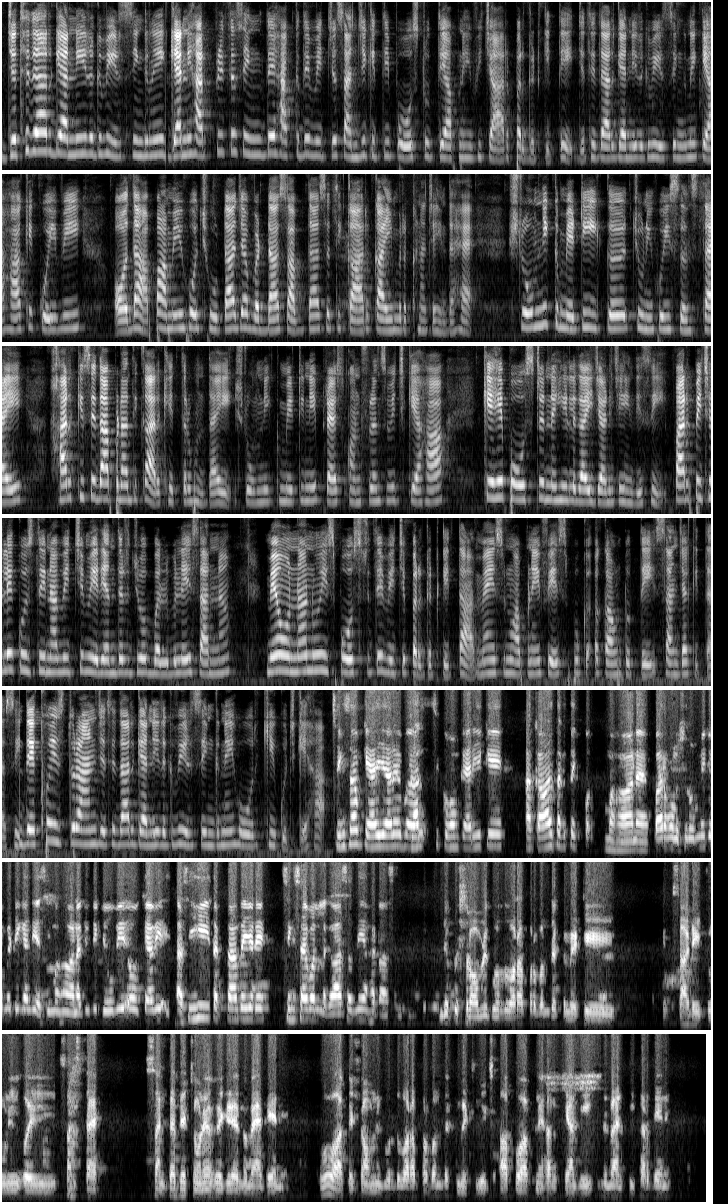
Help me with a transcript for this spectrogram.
ਜਥੇਦਾਰ ਗਿਆਨੀ ਰਗਵੀਰ ਸਿੰਘ ਨੇ ਗਿਆਨੀ ਹਰਪ੍ਰੀਤ ਸਿੰਘ ਦੇ ਹੱਕ ਦੇ ਵਿੱਚ ਸਾਂਝੀ ਕੀਤੀ ਪੋਸਟ ਉੱਤੇ ਆਪਣੇ ਵਿਚਾਰ ਪ੍ਰਗਟ ਕੀਤੇ। ਜਥੇਦਾਰ ਗਿਆਨੀ ਰਗਵੀਰ ਸਿੰਘ ਨੇ ਕਿਹਾ ਕਿ ਕੋਈ ਵੀ ਅਹੁਦਾ ਭਾਵੇਂ ਉਹ ਛੋਟਾ ਜਾਂ ਵੱਡਾ ਸਭ ਦਾ ਸਤਿਕਾਰ ਕਾਇਮ ਰੱਖਣਾ ਚਾਹੀਦਾ ਹੈ। ਸ਼੍ਰੋਮਣੀ ਕਮੇਟੀ ਇੱਕ ਚੁਣੀ ਹੋਈ ਸੰਸਥਾ ਹੈ ਹਰ ਕਿਸੇ ਦਾ ਆਪਣਾ ਅਧਿਕਾਰ ਖੇਤਰ ਹੁੰਦਾ ਹੈ ਸ਼੍ਰੋਮਣੀ ਕਮੇਟੀ ਨੇ ਪ੍ਰੈਸ ਕਾਨਫਰੰਸ ਵਿੱਚ ਕਿਹਾ ਕਿ ਇਹ ਪੋਸਟ ਨਹੀਂ ਲਗਾਈ ਜਾਣੀ ਚਾਹੀਦੀ ਸੀ। ਪਰ ਪਿਛਲੇ ਕੁਝ ਦਿਨਾਂ ਵਿੱਚ ਮੇਰੇ ਅੰਦਰ ਜੋ ਬਲਬਲੇ ਸਨ ਮੈਂ ਉਹਨਾਂ ਨੂੰ ਇਸ ਪੋਸਟ ਦੇ ਵਿੱਚ ਪ੍ਰਗਟ ਕੀਤਾ। ਮੈਂ ਇਸ ਨੂੰ ਆਪਣੇ ਫੇਸਬੁੱਕ ਅਕਾਊਂਟ ਉੱਤੇ ਸਾਂਝਾ ਕੀਤਾ ਸੀ। ਦੇਖੋ ਇਸ ਦੌਰਾਨ ਜਥੇਦਾਰ ਗਿਆਨੀ ਰਘਵੀਰ ਸਿੰਘ ਨੇ ਹੋਰ ਕੀ ਕੁਝ ਕਿਹਾ। ਸਿੰਘ ਸਾਹਿਬ ਕਹਿ ਜਾ ਰਹੇ ਕੱਲ ਕੌਮ ਕਹਿ ਰਹੀ ਹੈ ਕਿ ਅਕਾਲ ਤਖਤ ਇੱਕ ਮਹਾਨ ਹੈ। ਪਰ ਹੁਣ ਸ਼੍ਰੋਮਣੀ ਕਮੇਟੀ ਕਹਿੰਦੀ ਅਸੀਂ ਮਹਾਨ ਹੈ ਕਿਉਂਕਿ ਜੋ ਵੀ ਉਹ ਕਿਹਾ ਵੀ ਅਸੀਂ ਹੀ ਤਖਤਾਂ ਤੇ ਜਿਹੜੇ ਸਿੰਘ ਸਾਹਿਬਾਨ ਲਗਾ ਸਕਦੇ ਹਾਂ ਹਟਾ ਸਕਦੇ ਹਾਂ। ਦੇਖੋ ਸ਼੍ਰੋਮਣੀ ਗੁਰਦੁਆਰਾ ਪ੍ਰਬੰਧਕ ਕਮੇਟੀ ਇੱਕ ਸਾਡੀ ਚੁਣੀ ਹੋਈ ਸੰਸਥਾ ਹੈ ਸੰਗਤ ਦੇ ਚੁਣੇ ਹੋਏ ਜਿਹੜੇ ਨੁਮਾਇੰਦੇ ਨੇ ਉਹ ਆ ਕੇ ਸ਼੍ਰੋਮਣੀ ਗੁਰਦੁਆਰਾ ਪ੍ਰਬੰਧਕ ਕਮੇਟੀ ਵਿੱਚ ਆਪੋ ਆਪਣੇ ਹਲਕਿਆਂ ਦੀ ਨੁਮਾਇੰਦਗੀ ਕਰਦੇ ਨੇ।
